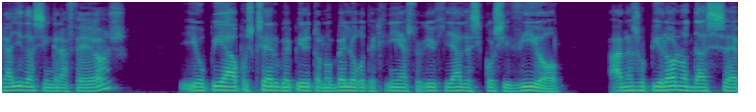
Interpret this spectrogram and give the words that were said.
Γαλλίδας συγγραφέως, η οποία όπως ξέρουμε πήρε το Νομπέλ Λογοτεχνίας το 2022 αναζωπυρώνοντας ε,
